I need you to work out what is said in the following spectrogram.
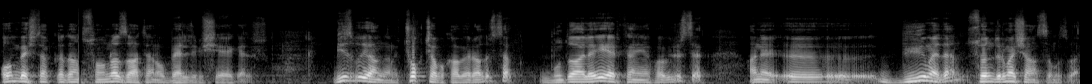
15 dakikadan sonra zaten o belli bir şeye gelir. Biz bu yangını çok çabuk haber alırsak, müdahaleyi erken yapabilirsek hani e, büyümeden söndürme şansımız var.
